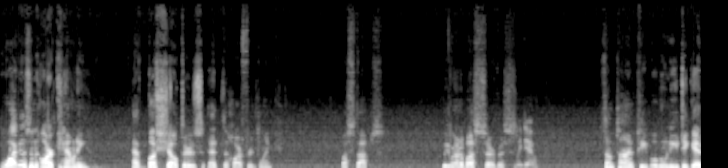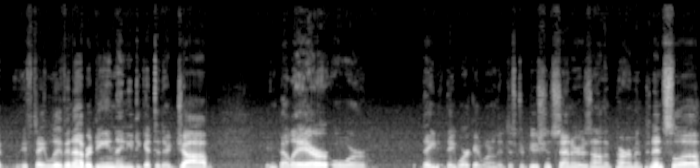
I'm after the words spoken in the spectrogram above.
why doesn't our county have bus shelters at the Harford Link bus stops? We run a bus service. We do. Sometimes people who need to get, if they live in Aberdeen, they need to get to their job in Bel Air, or they they work at one of the distribution centers on the Perryman Peninsula.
